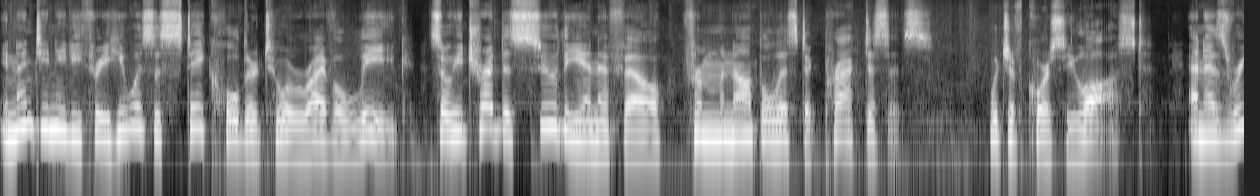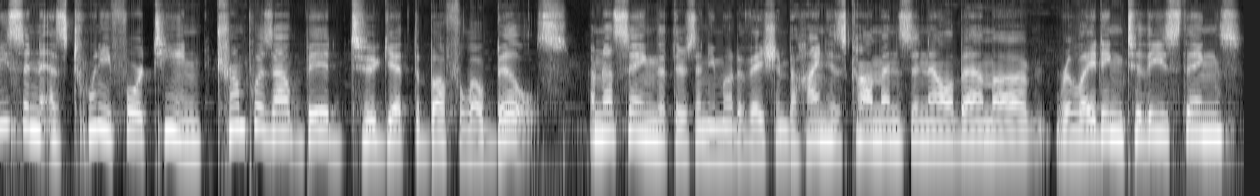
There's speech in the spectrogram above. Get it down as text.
In 1983, he was a stakeholder to a rival league, so he tried to sue the NFL for monopolistic practices, which of course he lost. And as recent as 2014, Trump was outbid to get the Buffalo Bills. I'm not saying that there's any motivation behind his comments in Alabama relating to these things,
